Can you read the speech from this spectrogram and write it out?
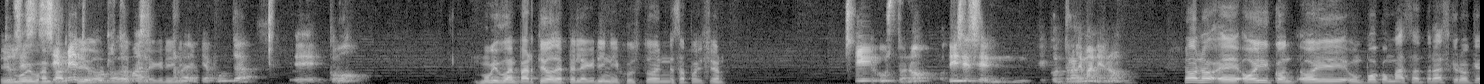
Entonces, muy buen se partido, mete un poquito más Pellegrini. de la punta. Eh, ¿Cómo? Muy buen partido de Pellegrini, justo en esa posición. Sí, justo, ¿no? Dices en, contra Alemania, ¿no? No, no, eh, hoy, hoy un poco más atrás creo que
